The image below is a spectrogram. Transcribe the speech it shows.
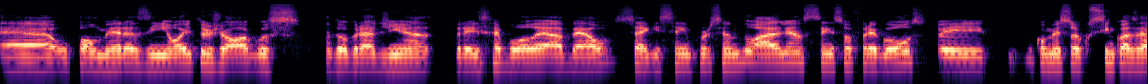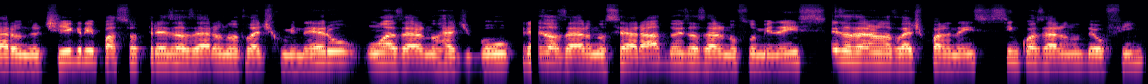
É, o Palmeiras, em oito jogos, a dobradinha três Rebola e Abel segue 100% no Allianz, sem sofrer gols. Foi, começou com 5 a 0 no Tigre, passou 3 a 0 no Atlético Mineiro, 1 a 0 no Red Bull, 3 a 0 no Ceará, 2 a 0 no Fluminense, 3 a 0 no Atlético Paranense, 5 a 0 no Delfim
